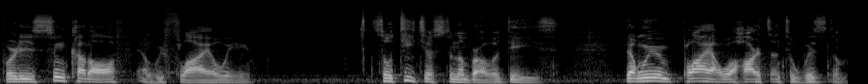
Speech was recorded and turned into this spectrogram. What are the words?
for it is soon cut off and we fly away. So teach us to number our days, that we apply our hearts unto wisdom.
